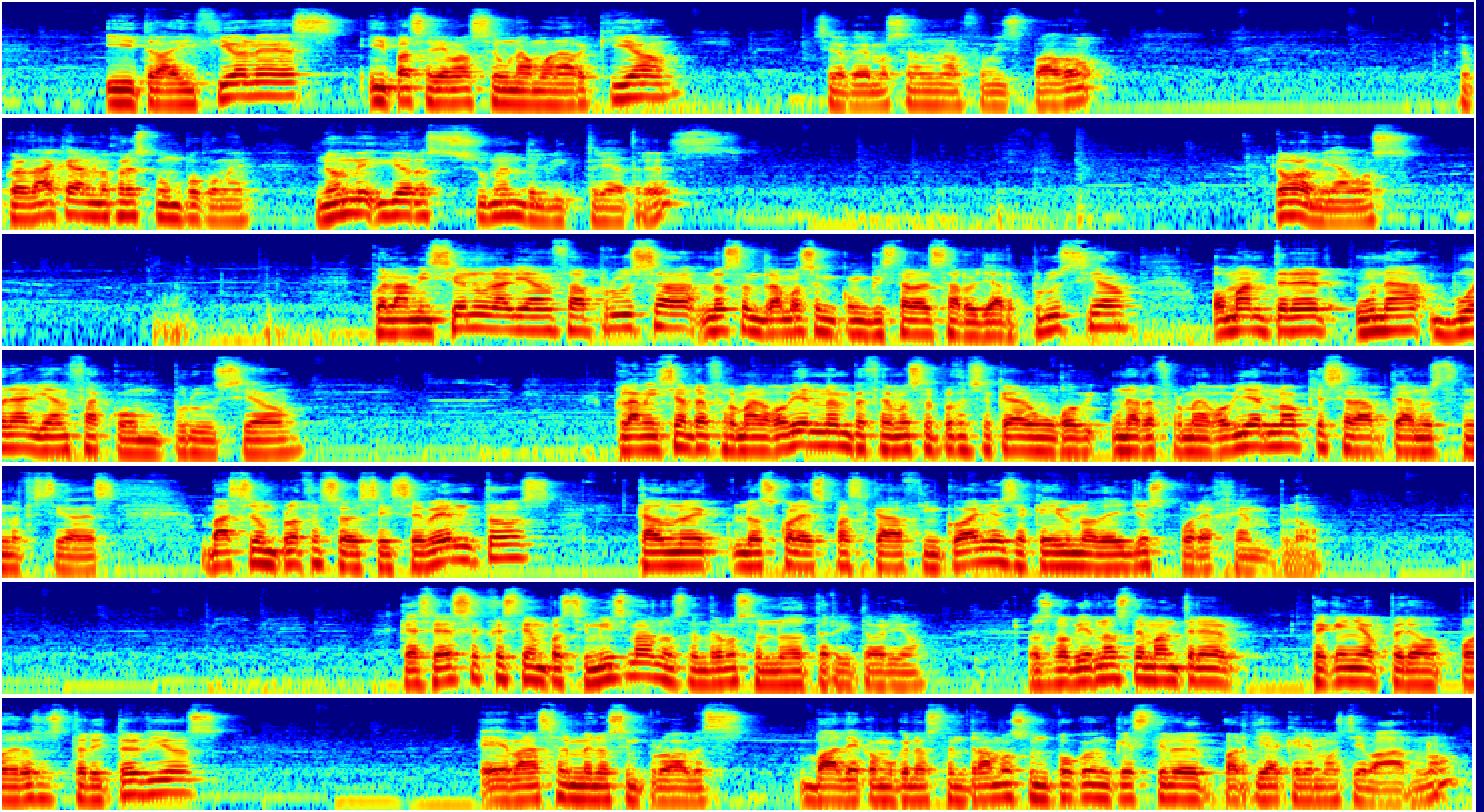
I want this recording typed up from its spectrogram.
y tradiciones. Y pasaríamos en una monarquía. Si lo queremos en un arzobispado. Recordad que a lo mejor es como un poco me. No me dio resumen del Victoria 3. Luego lo miramos. Con la misión Una alianza prusa nos centramos en conquistar o desarrollar Prusia o mantener una buena alianza con Prusia. Con la misión Reformar el Gobierno empezaremos el proceso de crear una reforma de gobierno que se adapte a nuestras necesidades. Va a ser un proceso de seis eventos, cada uno de los cuales pasa cada cinco años, ya que hay uno de ellos, por ejemplo. Que las ciudades se gestionen por sí mismas, nos centramos en un nuevo territorio. Los gobiernos de mantener pequeños pero poderosos territorios eh, van a ser menos improbables. Vale, como que nos centramos un poco en qué estilo de partida queremos llevar, ¿no?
